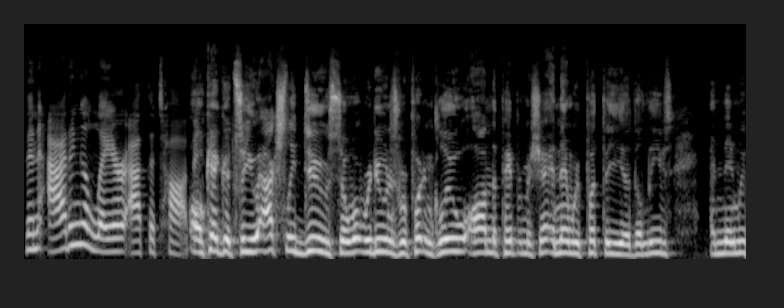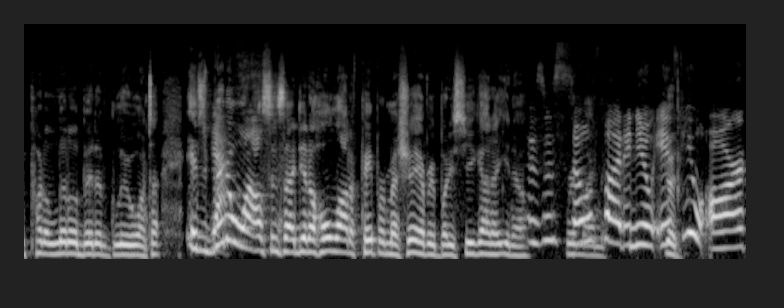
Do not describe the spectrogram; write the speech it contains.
then adding a layer at the top. Okay, good. So you actually do. So what we're doing is we're putting glue on the paper mache, and then we put the uh, the leaves, and then we put a little bit of glue on top. It's been a while since I did a whole lot of paper mache, everybody. So you gotta, you know. This is so remind me. fun. And you know, if Good. you are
